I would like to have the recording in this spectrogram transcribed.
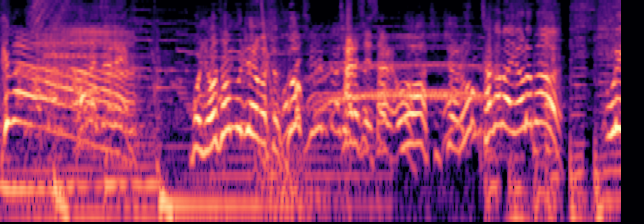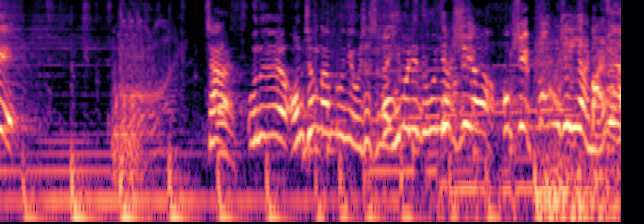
그만! 뭐 여섯 문제나 맞췄어? 잘했지, 잘해. 와, 진짜로? 잠깐만 여러분 우리 자 오늘 엄청난 분이 오셨습니다. 이분이 누군지 아시죠? 혹시 뻥쟁이 아니에요? 맞아요.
